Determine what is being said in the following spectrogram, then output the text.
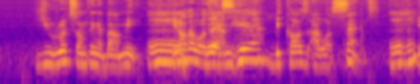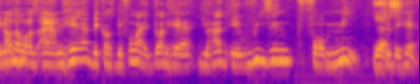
you wrote something about me. Mm, In other words, yes. I am here because I was sent. Mhm, In other words, I am here because before I got here, you had a reason for me Yes. to be here.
